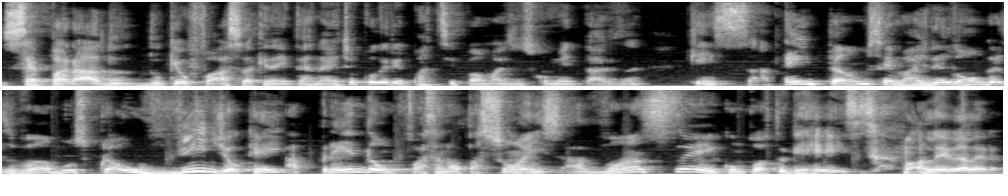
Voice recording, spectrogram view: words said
separado do que eu faço aqui na internet, eu poderia participar mais nos comentários, né? Quem sabe? Então, sem mais delongas, vamos para o vídeo, ok? Aprendam, façam anotações, avancem com português. Valeu, galera.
